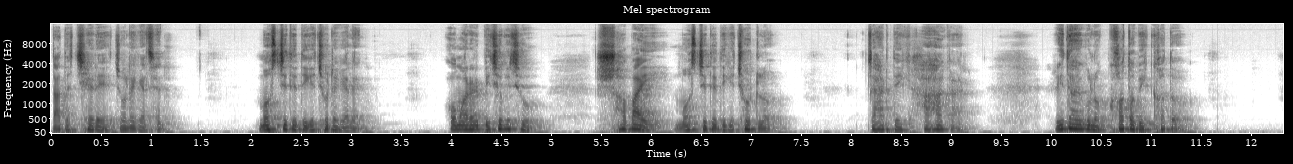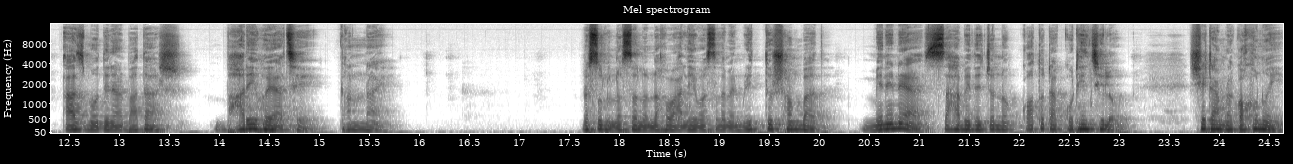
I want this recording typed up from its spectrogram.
তাদের ছেড়ে চলে গেছেন। মসজিদের দিকে ছুটে গেলেন। ওমারের পিছু পিছু সবাই মসজিদের দিকে ছুটল। চারদিক হাহাকার। হৃদয়গুলো ক্ষতবিক্ষত। আজ মদিনার বাতাস ভারী হয়ে আছে কান্নায়। রসুল্লাহ সাল্লু আলী ওয়াসাল্লামের মৃত্যুর সংবাদ মেনে নেয়া সাহাবিদের জন্য কতটা কঠিন ছিল, সেটা আমরা কখনোই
